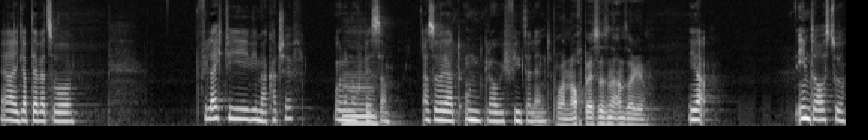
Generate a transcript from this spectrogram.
ja, ich glaube, der wird so Vielleicht wie, wie Makachev oder noch Mm. besser. Also er hat unglaublich viel Talent. Boah, noch besser ist eine Ansage. Ja, ihm traust du.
